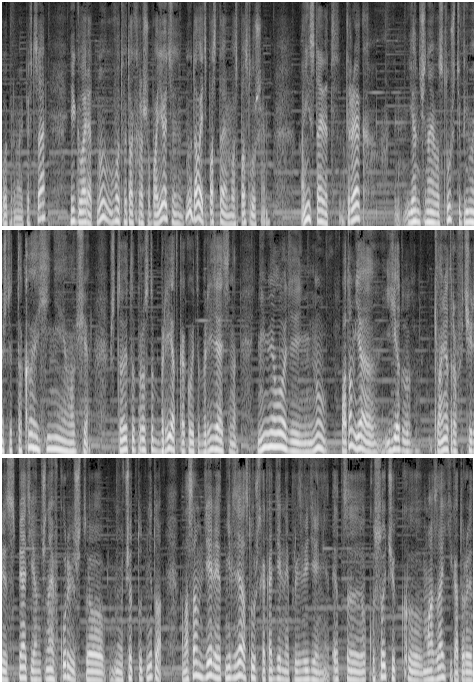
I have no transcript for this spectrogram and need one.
оперного певца, и говорят, ну, вот вы так хорошо поете, ну, давайте поставим вас, послушаем. Они ставят трек, я начинаю его слушать и понимаю, что это такая хинея вообще, что это просто бред какой-то, бредятина. Ни мелодии, ну, потом я еду километров через пять я начинаю вкурвить, что ну, что-то тут не то. А на самом деле это нельзя слушать как отдельное произведение. Это кусочек мозаики, который,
